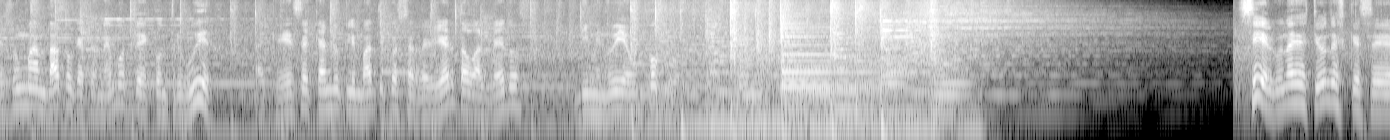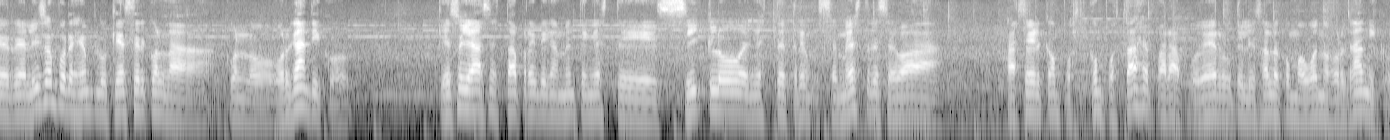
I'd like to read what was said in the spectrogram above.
es un mandato que tenemos de contribuir a que ese cambio climático se revierta o al menos disminuya un poco. Sí, algunas gestiones que se realizan, por ejemplo, qué hacer con, la, con lo orgánico, que eso ya se está prácticamente en este ciclo, en este semestre se va a hacer compostaje para poder utilizarlo como abonos orgánicos.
